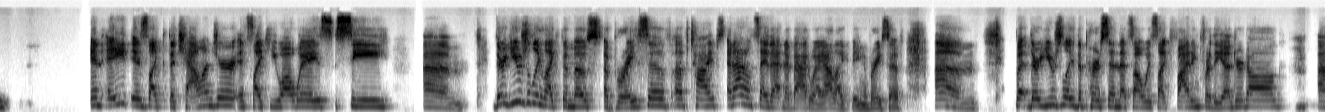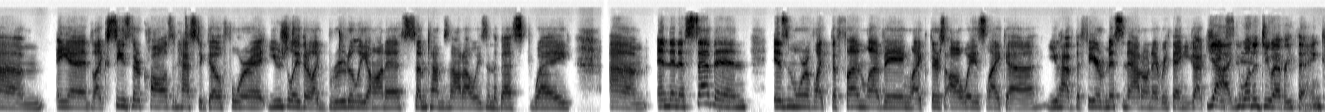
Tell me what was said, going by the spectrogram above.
an eight is like the challenger. It's like you always see um they're usually like the most abrasive of types and i don't say that in a bad way i like being abrasive. Um but they're usually the person that's always like fighting for the underdog um and like sees their cause and has to go for it. Usually they're like brutally honest sometimes not always in the best way. Um and then a seven is more of like the fun loving like there's always like a you have the fear of missing out on everything you got yeah you want to do everything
